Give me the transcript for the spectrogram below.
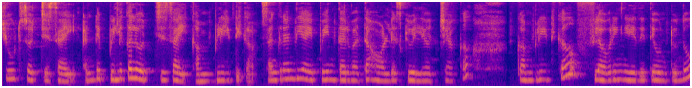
షూట్స్ వచ్చేసాయి. అంటే పిలకలు వచ్చేసాయి కంప్లీట్గా. సంక్రాంతి అయిపోయిన తర్వాత హాలిడేస్కి వెళ్ళి వచ్చాక కంప్లీట్గా ఫ్లవరింగ్ ఏదైతే ఉంటుందో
